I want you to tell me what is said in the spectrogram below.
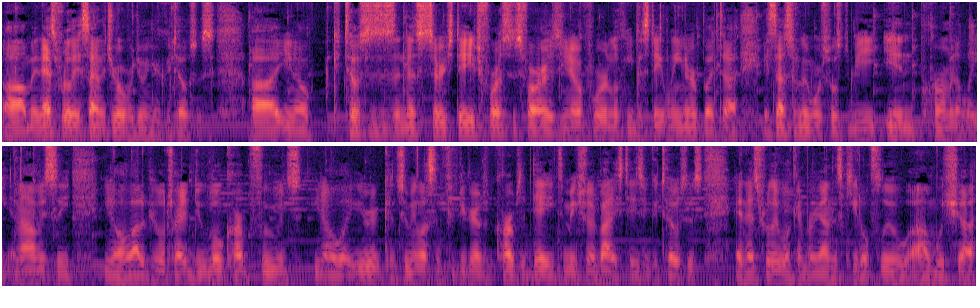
Um, and that's really a sign that you're overdoing your ketosis. Uh, you know, ketosis is a necessary stage for us as far as, you know, if we're looking to stay leaner, but uh, it's not something we're supposed to be in permanently. And obviously, you know, a lot of people try to do low carb foods, you know, you're consuming less than 50 grams of carbs a day to make sure their body stays in ketosis. And that's really what can bring on this keto flu, um, which, uh,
